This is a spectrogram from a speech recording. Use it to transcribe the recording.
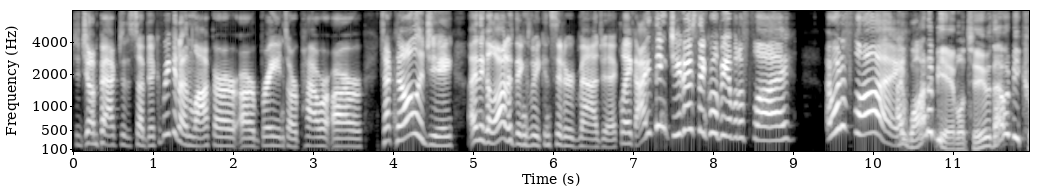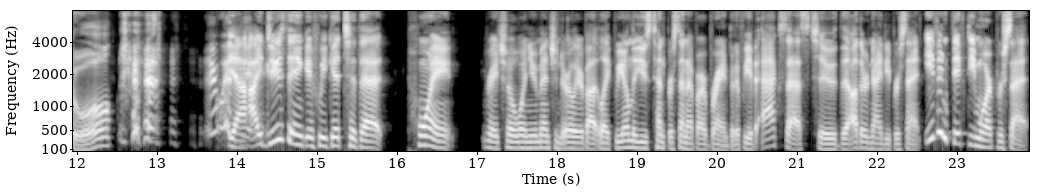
To jump back to the subject, if we could unlock our, our brains, our power, our technology, I think a lot of things we considered magic. Like, I think, do you guys think we'll be able to fly? I want to fly. I want to be able to. That would be cool. It would yeah, be. I do think if we get to that point, Rachel, when you mentioned earlier about like we only use 10% of our brain, but if we have access to the other 90%, even 50 more percent,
